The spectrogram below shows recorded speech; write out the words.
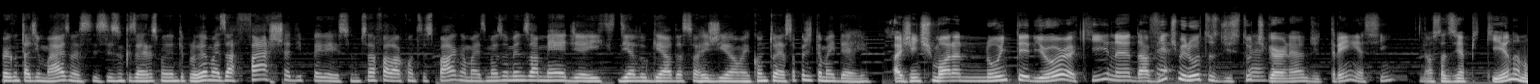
perguntar demais, mas se vocês não quiserem responder, não tem problema. Mas a faixa de preço, não precisa falar quanto vocês pagam, mas mais ou menos a média aí de aluguel da sua região aí. Quanto é? Só pra gente ter uma ideia. A gente mora no interior aqui, né? Dá 20 minutos de Stuttgart, né? De trem, assim. É uma cidadezinha pequena, não,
